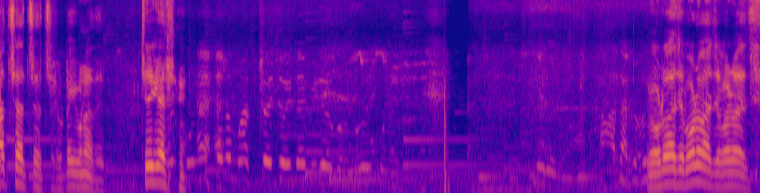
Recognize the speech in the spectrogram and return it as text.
আচ্ছা আচ্ছা আচ্ছা ওটাই ওনাদের। ঠিক আছে। বড় আছে বড় আছে বড় আছে।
